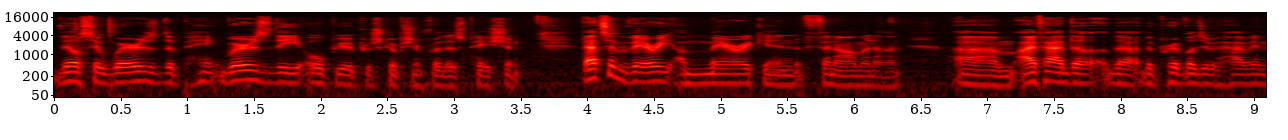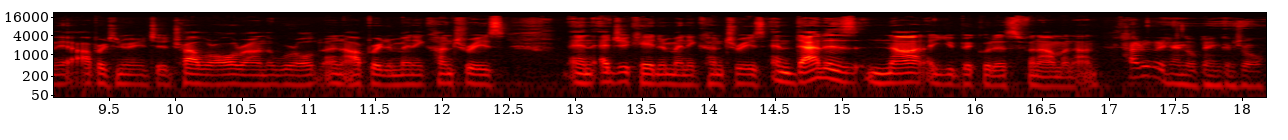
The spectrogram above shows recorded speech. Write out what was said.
They'll say, "Where's the pain, Where's the opioid prescription for this patient?" That's a very American phenomenon. Um, I've had the, the, the privilege of having the opportunity to travel all around the world and operate in many countries and educate in many countries, and that is not a ubiquitous phenomenon. How do they handle pain control?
